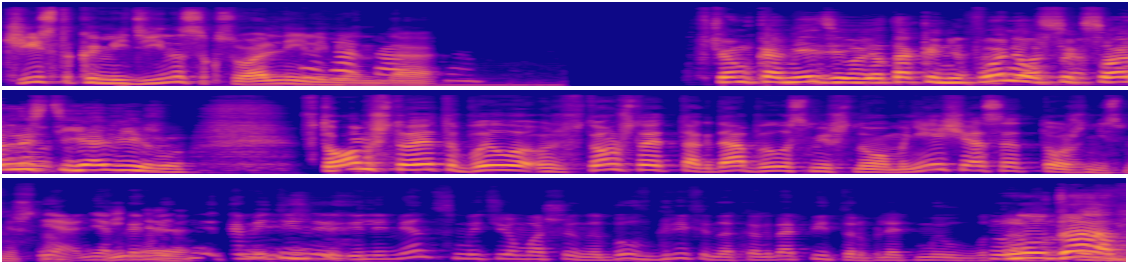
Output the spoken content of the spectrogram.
Чисто комедийно-сексуальный элемент, да. так, В чем комедия, я так и не понял, сексуальности я вижу. В том, что это было, в том, что это тогда было смешно. Мне сейчас это тоже не смешно. Не, не, э, комеди- комедийный элемент с мытьем машины был в Гриффинах, когда Питер, блядь, мыл. вот Ну да,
